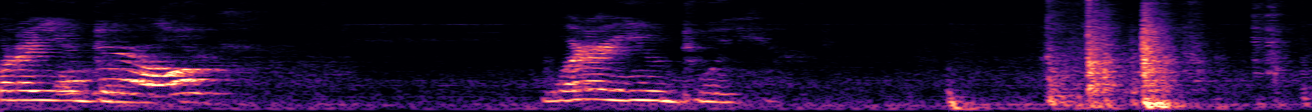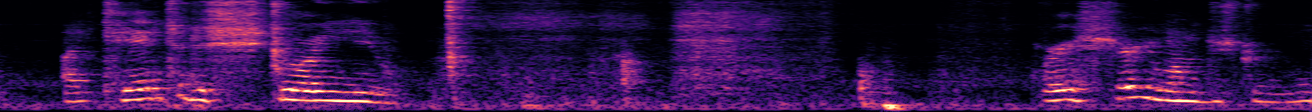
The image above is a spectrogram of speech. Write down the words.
What are you doing here? What are you doing here? I came to destroy you. Are you sure you want to destroy me?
